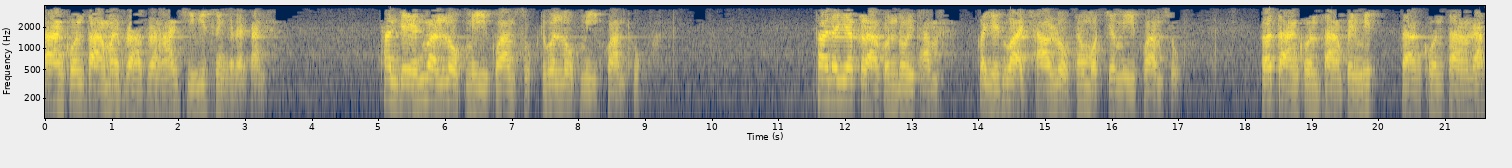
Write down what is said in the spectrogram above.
ต่างคนต่างไม่ประหัตประหารชีวิตซึ่งกันและกัน ท่านจะเห็นว่าโลกมีความสุขหรือว่าโลกมีความทุกข์ ถ้าได้ยกล่าวกันโดยธรรมก็เห็นว่าชาวโลกทั้งหมดจะมีความสุข เพราะต่างคนต่างเป็นมิตร ต่างคนต่างรัก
